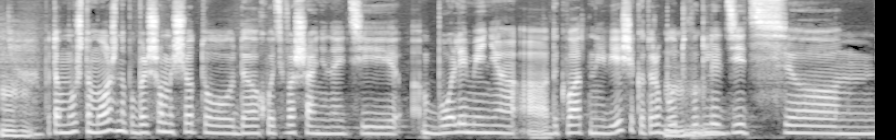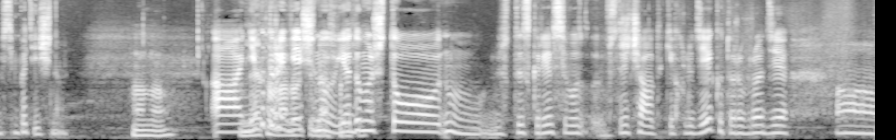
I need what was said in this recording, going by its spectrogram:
Угу. Потому что можно, по большому счету, да, хоть в Ашане найти более-менее адекватные вещи, которые будут угу. выглядеть э, симпатичным. Ну да. А Для некоторые вещи, ну, спросить. я думаю, что ну, ты, скорее всего, встречал таких людей, которые вроде э,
